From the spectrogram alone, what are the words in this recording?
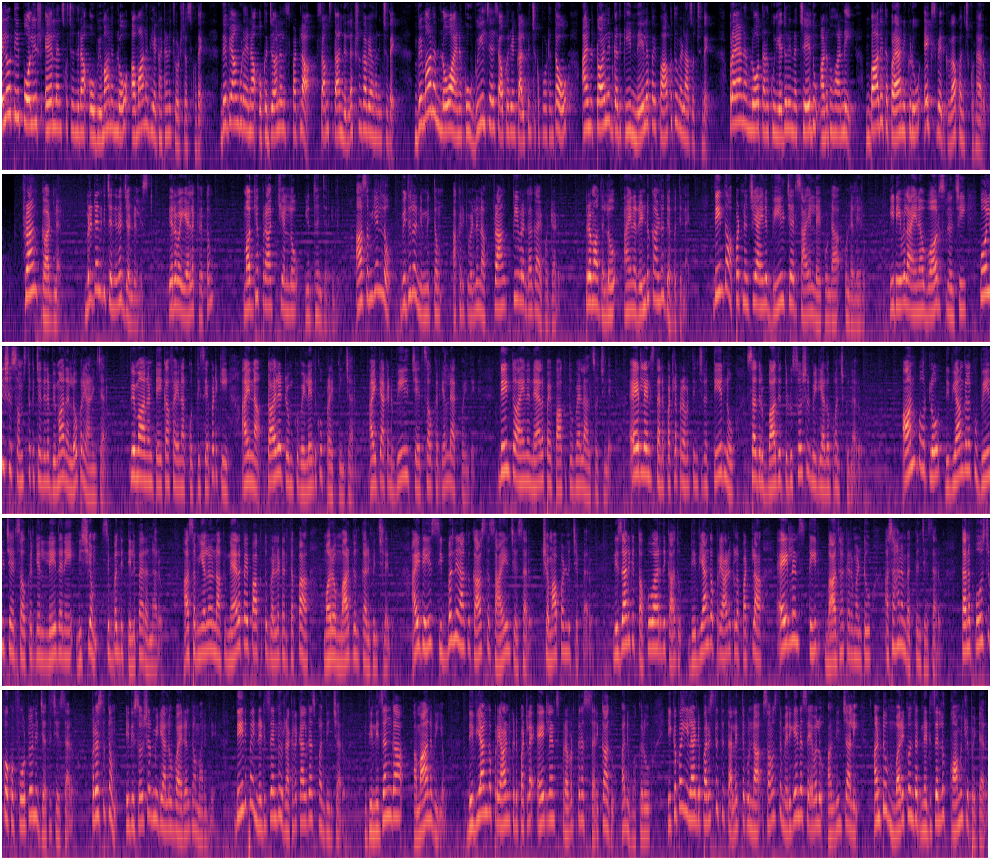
ఎలోటి Polish ఎయిర్లైన్స్కు చెందిన ఓ విమానంలో అమానవీయ ఘటన చోటు చేసుకుంది. దివ్యాంగుడైన ఒక జర్నలిస్ట్ పట్ల సంస్థ నిర్లక్ష్యంగా వ్యవహరించింది. విమానంలో ఆయనకు వీల్ చైర్ సౌకర్యం కల్పించకపోవడంతో ఆయన టాయిలెట్ గదికి నేలపై పాకుతూ వెళ్ళాల్సి వచ్చింది. ప్రయాణంలో తనకు ఎదురైన చేదు అనుభవాన్ని బాధిత ప్రయాణికుడు ఎక్స్ వేదికగా పంచుకున్నారు. ఫ్రాంక్ గార్డ్నర్ బ్రిటన్కి చెందిన జర్నలిస్ట్. ఇరవై ఏళ్ళ క్రితం మధ్యప్రాచ్యంలో యుద్ధం జరిగింది. ఆ సమయంలో విధుల నిమిత్తం అక్కడికి వెళ్ళిన ఫ్రాంక్ తీవ్రంగా గాయపడ్డాడు. ప్రమాదంలో ఆయన రెండు కాళ్ళు దెబ్బతిన్నాయి. దీంతో అప్పటి నుంచి ఆయన వీల్ చైర్ సాయం లేకుండా ఉండలేరు. ఇటీవల ఆయన వార్స్ నుంచి పోలీసు సంస్థకు చెందిన విమానంలో ప్రయాణించారు. విమానం టేకాఫ్ అయిన కొద్దిసేపటికి ఆయన టాయిలెట్ రూమ్కు వెళ్ళేందుకు ప్రయత్నించారు. అయితే అక్కడ వీల్ చైర్ సౌకర్యం లేకపోయింది. దీంతో ఆయన నేలపై పాకుతూ వెళ్ళాల్సి వచ్చింది. ఎయిర్లైన్స్ తన పట్ల ప్రవర్తించిన తీరును సదరు బాధితుడు సోషల్ మీడియాలో పంచుకున్నారు. ఆన్ బోర్డ్లో దివ్యాంగులకు వీల్ చైర్ సౌకర్యం లేదనే విషయం సిబ్బంది తెలిపారన్నారు. ఆ సమయంలో నాకు నేలపై పాకుతూ వెళ్ళటం తప్ప మరో మార్గం కనిపించలేదు. అయితే సిబ్బంది నాకు కాస్త సాయం చేశారు క్షమాపణలు చెప్పారు. నిజానికి తప్పువారిది కాదు దివ్యాంగ ప్రయాణికుల పట్ల ఎయిర్లైన్స్ తీర్ బాధాకరమంటూ అసహనం వ్యక్తం చేశారు. తన పోస్టుకు ఒక ఫోటోని జత చేశారు. ప్రస్తుతం ఇది సోషల్ మీడియాలో వైరల్గా మారింది. దీనిపై నెటిజన్లు రకరకాలుగా స్పందించారు. ఇది నిజంగా అమానవీయం. దివ్యాంగ ప్రయాణికుడి పట్ల ఎయిర్లైన్స్ ప్రవర్తన సరికాదు అని ఒకరు ఇకపై ఇలాంటి పరిస్థితి తలెత్తకుండా సంస్థ మెరుగైన సేవలు అందించాలి అంటూ మరికొందరు నెటిజన్లు కామెంట్లు పెట్టారు.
